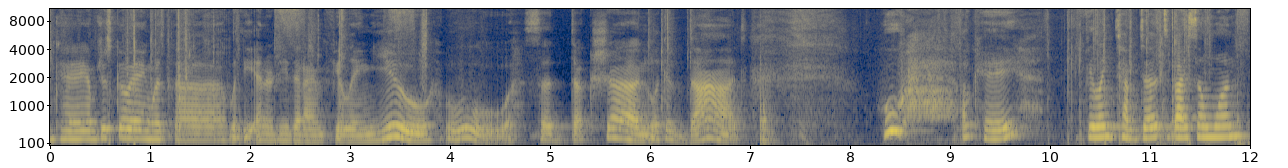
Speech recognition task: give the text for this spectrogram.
Okay, I'm just going with uh, with the energy that I'm feeling. You, ooh, seduction. Look at that. Whew. Okay, feeling tempted by someone.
